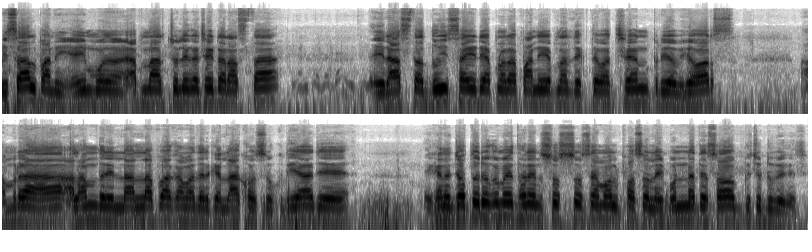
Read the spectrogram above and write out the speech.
বিশাল পানি, এই আপনার চলে গেছে এটা রাস্তা। এই রাস্তা দুই সাইডে আপনারা পানি আপনারা দেখতে পাচ্ছেন, প্রিয় ভিওয়ার্স আমরা আলহামদুলিল্লাহ, আল্লাহ পাক আমাদেরকে লাখো শুক্রিয়া যে এখানে যত রকমের ধরেন শস্য শ্যামল ফসল এই বন্যাতে সব কিছু ডুবে গেছে।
